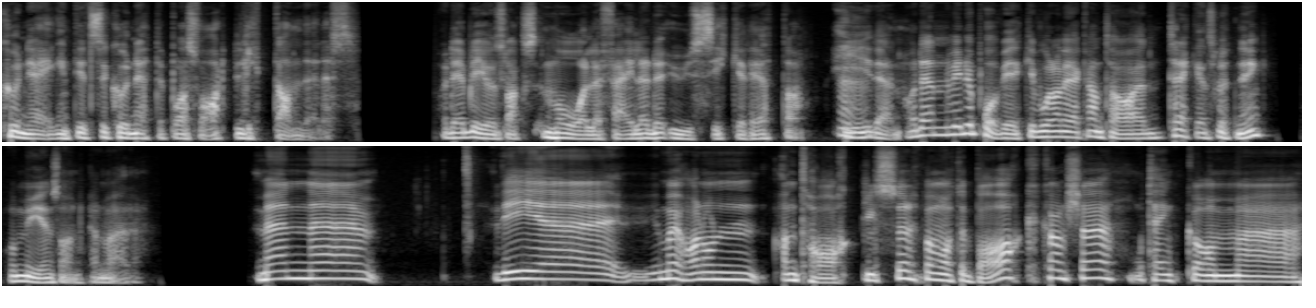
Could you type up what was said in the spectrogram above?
kunne jeg egentlig et sekund etterpå ha svart litt annerledes. Og Det blir jo en slags målefeil, eller usikkerhet, da, i Mm. den. Og den vil jo påvirke hvordan jeg kan ta en, trekke en slutning, hvor mye en sånn kan være. Men eh, vi, eh, vi må jo ha noen antakelser på en måte bak, kanskje, og tenke om uh,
